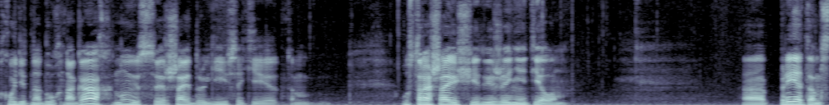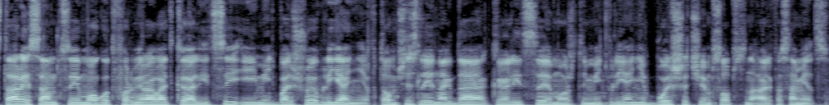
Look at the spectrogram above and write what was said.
ходит на двух ногах, ну и совершает другие всякие там, устрашающие движения телом. А, при этом старые самцы могут формировать коалиции и иметь большое влияние. В том числе иногда коалиция может иметь влияние больше, чем, собственно, альфа-самец.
